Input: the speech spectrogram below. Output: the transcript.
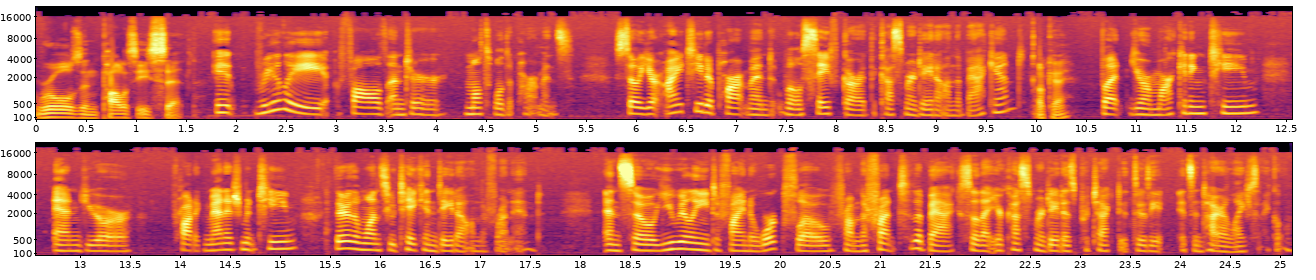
rules and policies sit? It really falls under multiple departments. So your IT department will safeguard the customer data on the back end. Okay. But your marketing team and your product management team, they're the ones who take in data on the front end. And so you really need to find a workflow from the front to the back so that your customer data is protected through the, its entire life cycle.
